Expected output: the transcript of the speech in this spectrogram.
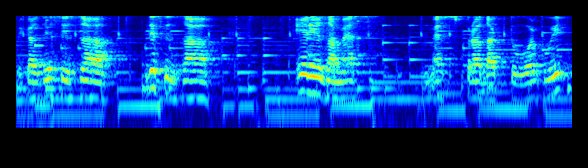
because this is uh, this is uh, it is a mess mess product to work with.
